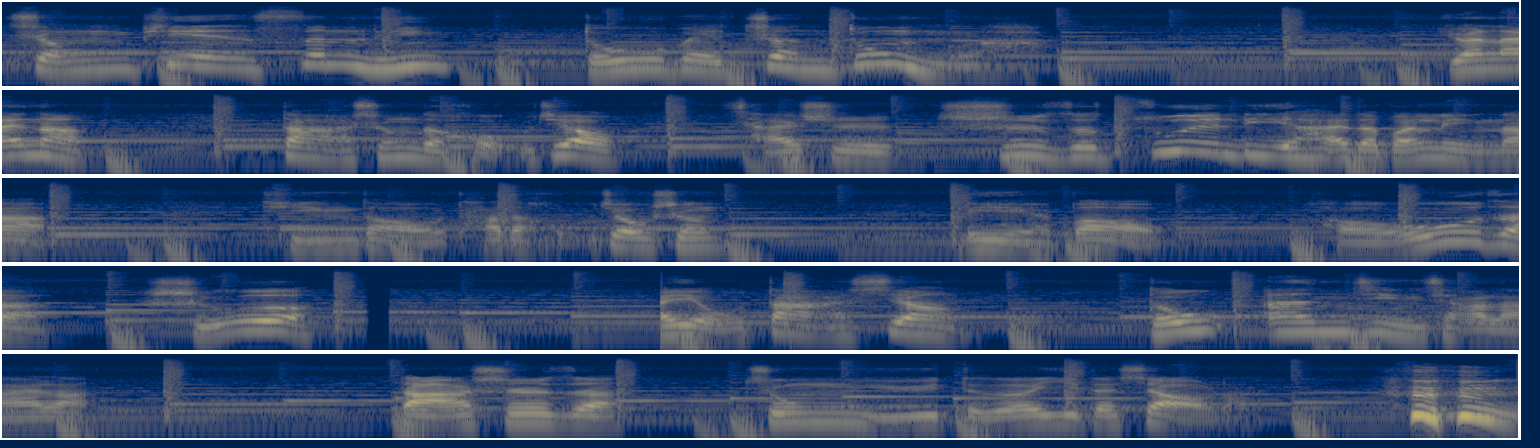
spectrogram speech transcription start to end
整片森林都被震动了。原来呢，大声的吼叫才是狮子最厉害的本领呢。听到它的吼叫声，猎豹、猴子、蛇，还有大象，都安静下来了。大狮子终于得意地笑了，哼哼，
